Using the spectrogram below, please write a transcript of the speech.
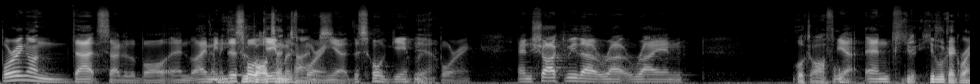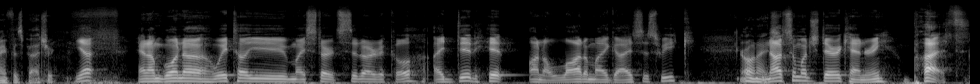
boring on that side of the ball. And I mean, mean, this whole game was times. boring. Yeah, this whole game was boring, and shocked me that Ryan. Looked awful. Yeah, and He, he looked like Ryan Fitzpatrick. yeah, and I'm going to wait till you my start sit article. I did hit on a lot of my guys this week. Oh, nice. Not so much Derrick Henry, but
